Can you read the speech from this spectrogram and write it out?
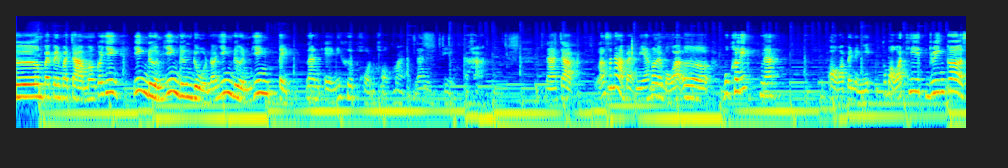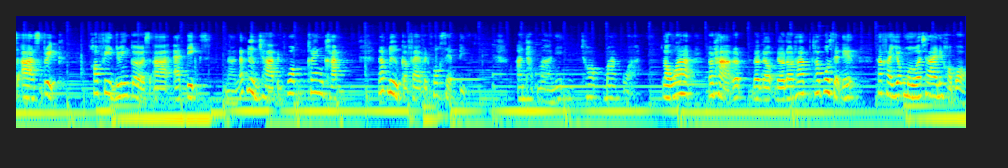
ดื่มไปเป็นประจำมันก็ยิ่งยิ่งดื่ม ยิ่งดึงดูดเนาะยิ่งดื่มยิ่งติดนั่นเองนี่คือผลของมันนั่นเองนะคะนะจากลักษณะแบบนี้เขาเลยบอกว่าเออบุคลิกนะออกมาเป็นอย่างนี้เขาบอกว่าที่ drinkers are strict coffee drinkers are addicts นะนักดื่มชาเป็นพวกเคร่งคัด นักดื่มกาแฟเป็นพวกเสพติด อันถัดมานี่ชอบมากกว่า เราว่าเราถามเดี๋ยวเดี๋ยวเราถ้าถ้าพูดเสร็จนี้ถ้าใครยกมือว่าใช่นี่ขอบอก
